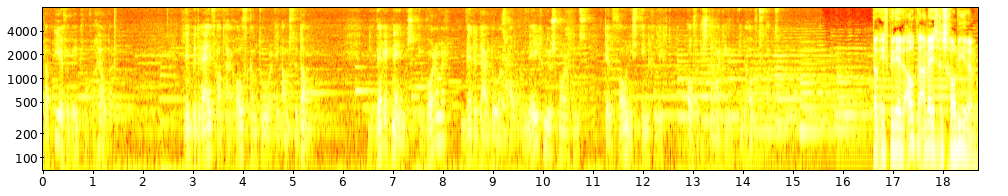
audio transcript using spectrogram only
papierfabriek van Van Gelder. Dit bedrijf had haar hoofdkantoor in Amsterdam. De werknemers in Wormer werden daardoor al om 9 uur s morgens telefonisch ingelicht over de staking in de hoofdstad. Dat inspireerde ook de aanwezige scholieren.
